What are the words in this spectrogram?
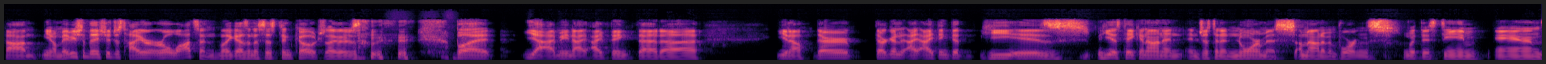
um, you know, maybe should they should just hire Earl Watson like as an assistant coach. Like, there's, but yeah, I mean, I, I think that, uh, you know, they're they're gonna. I, I, think that he is he has taken on an, and just an enormous amount of importance with this team, and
